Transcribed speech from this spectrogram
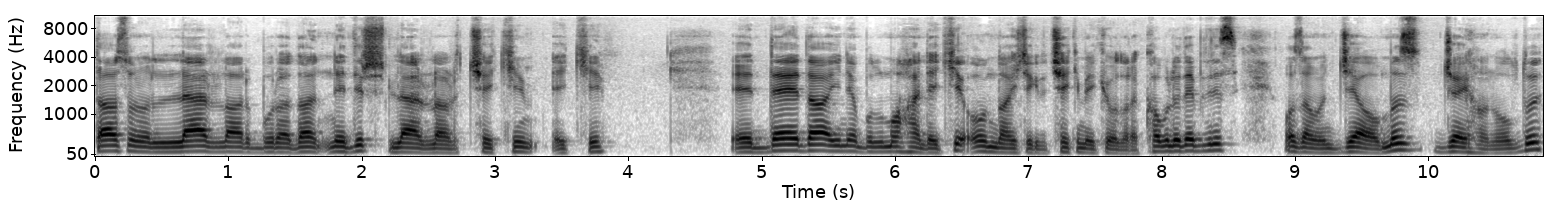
Daha sonra lerlar burada nedir? Lerlar çekim eki. E, D da yine bulma hal eki. Onu da aynı şekilde çekim eki olarak kabul edebiliriz. O zaman cevabımız Ceyhan oldu.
